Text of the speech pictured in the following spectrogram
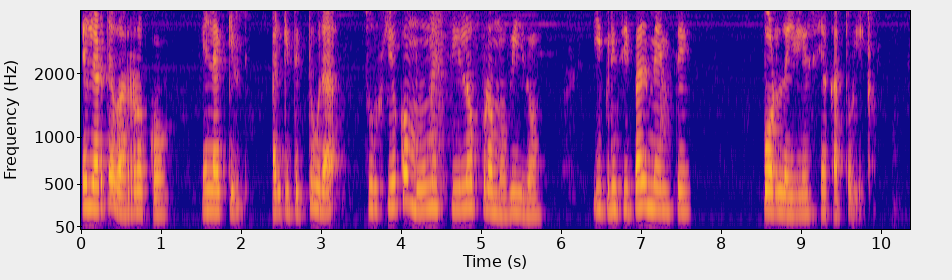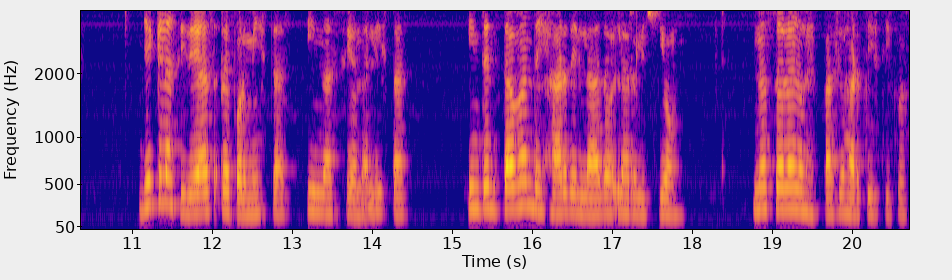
El arte barroco en la arquitectura surgió como un estilo promovido y principalmente por la Iglesia Católica, ya que las ideas reformistas y nacionalistas intentaban dejar de lado la religión, no solo en los espacios artísticos,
